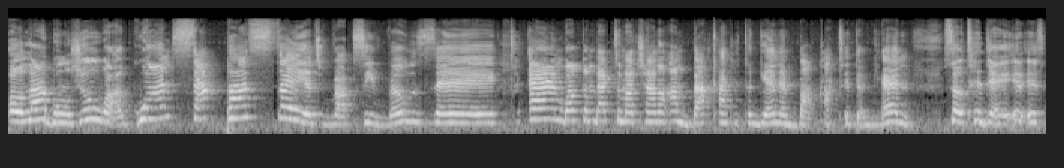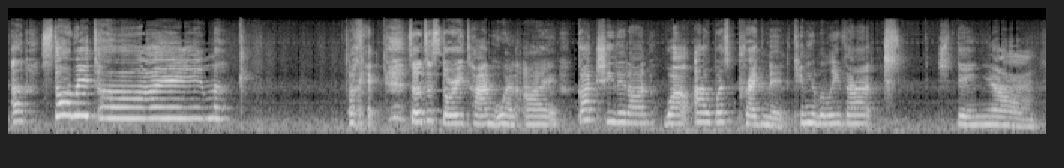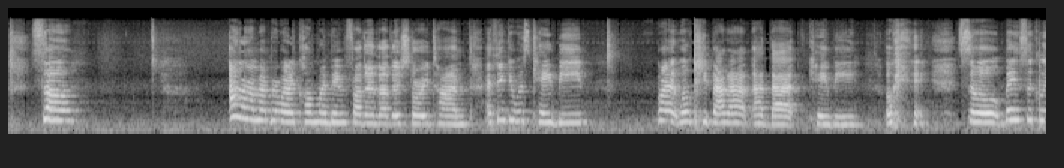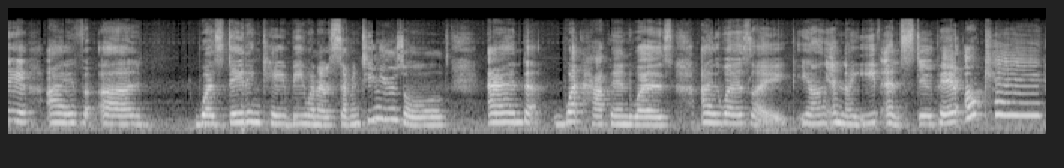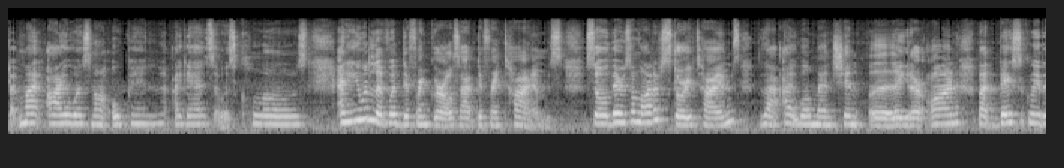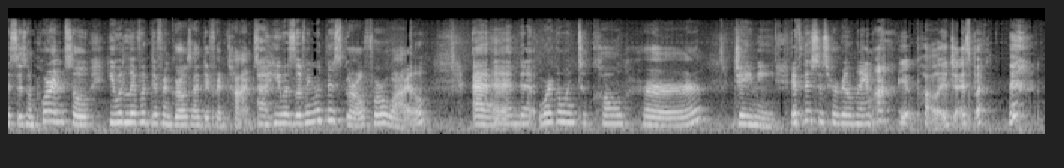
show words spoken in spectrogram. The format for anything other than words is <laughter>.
Hola, bonjour, wagwan, passe. It's Roxy Rose. And welcome back to my channel. I'm back at it again and back at it again. So today it is a story time. Okay, so it's a story time when I got cheated on while I was pregnant. Can you believe that? Damn. So, I don't remember what I called my baby father in the other story time. I think it was KB, but we'll keep at, at, at that, KB. Okay, so basically, I've, uh, was dating KB when I was 17 years old and what happened was I was like young and naive and stupid. Okay. My eye was not open, I guess. It was closed. And he would live with different girls at different times. So there's a lot of story times that I will mention later on. But basically, this is important. So he would live with different girls at different times. Uh, he was living with this girl for a while and we're going to call her Jamie. If this is her real name, <laughs> I apologize, but <laughs>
